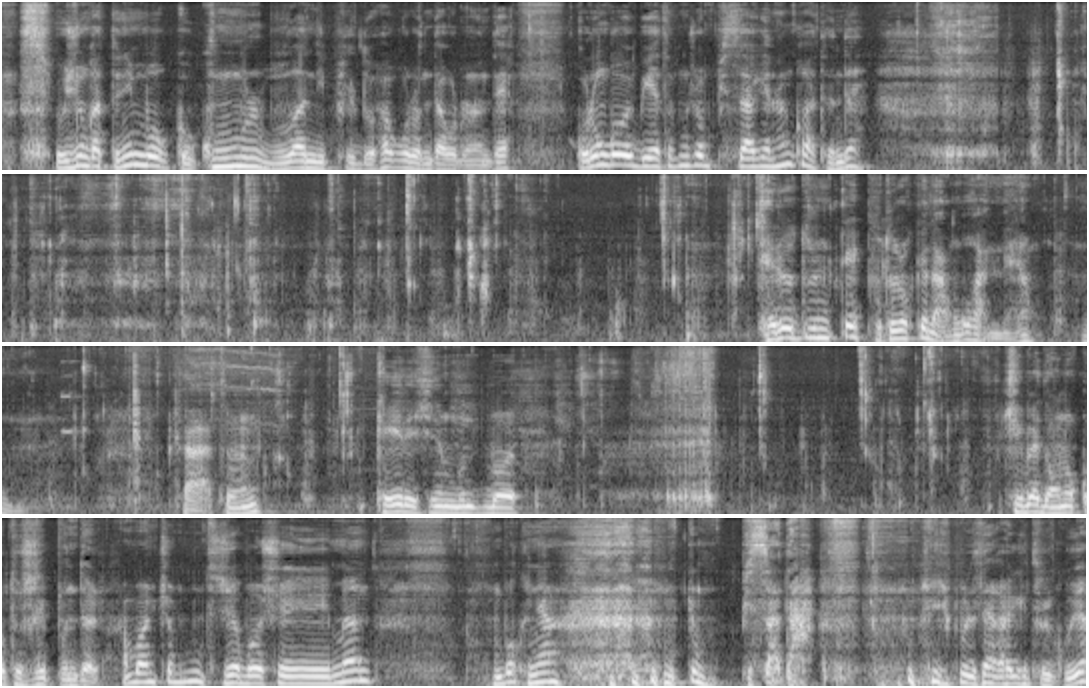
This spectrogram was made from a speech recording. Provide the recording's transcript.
요즘 같더니 뭐 그 국물 무한 리필도 하고 그런다고 그러는데 그런 거에 비해서는 좀 비싸긴 한 것 같은데 재료들은 꽤 부드럽게 나온 것 같네요. 음. 자, 하여튼 게 드시는 분, 뭐 집에 넣어놓고 드실 분들 한번 좀 드셔보시면 뭐 그냥 좀 비싸다 싶은 생각이 들고요.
